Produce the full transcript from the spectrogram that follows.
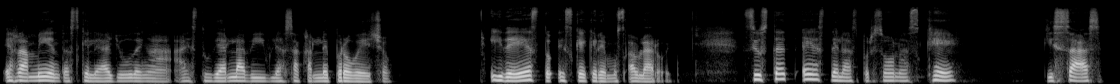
herramientas que le ayuden a, a estudiar la Biblia, a sacarle provecho. Y de esto es que queremos hablar hoy. Si usted es de las personas que quizás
